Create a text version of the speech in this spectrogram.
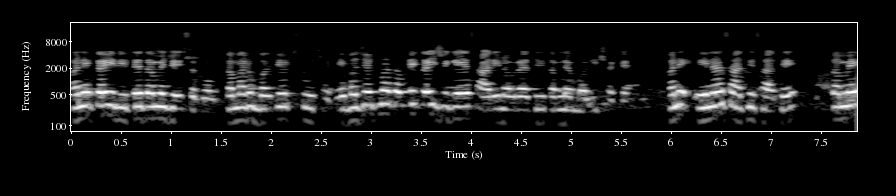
અને કઈ રીતે તમે જઈ શકો? તમારું બજેટ શું છે? એ બજેટમાં તમને કઈ જગ્યાએ સારી નવરાત્રિ તમને મળી શકે? અને એના સાથે સાથે તમે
